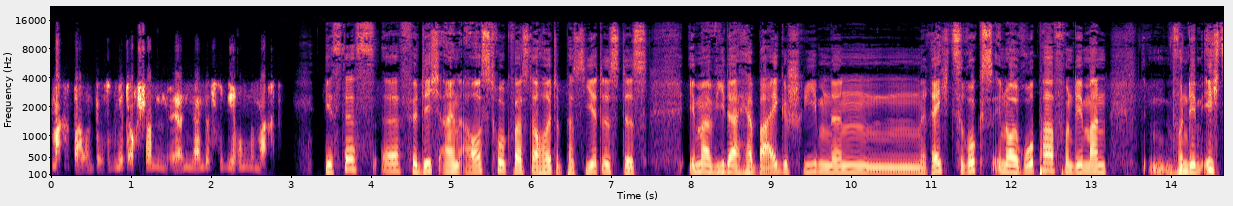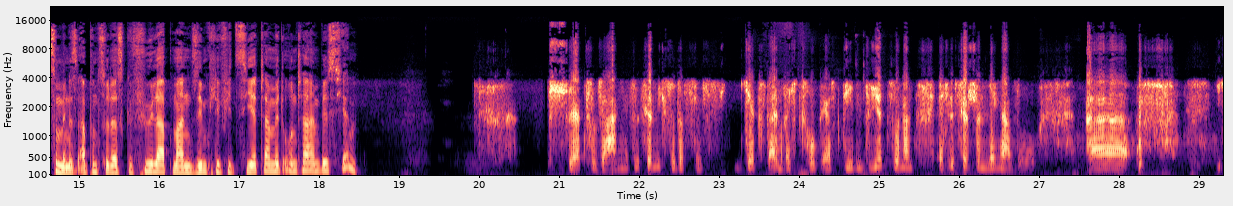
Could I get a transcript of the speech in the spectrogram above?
machbar und es wird auch schon in Landesregierungen gemacht. Ist das äh, für dich ein Ausdruck, was da heute passiert ist, des immer wieder herbeigeschriebenen Rechtsrucks in Europa, von dem man, von dem ich zumindest ab und zu das Gefühl habe, man simplifiziert damit unter ein bisschen? Schwer zu sagen. Es ist ja nicht so, dass es jetzt einen Rechtsruck erst geben wird, sondern es ist ja schon länger so. Äh, ich,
